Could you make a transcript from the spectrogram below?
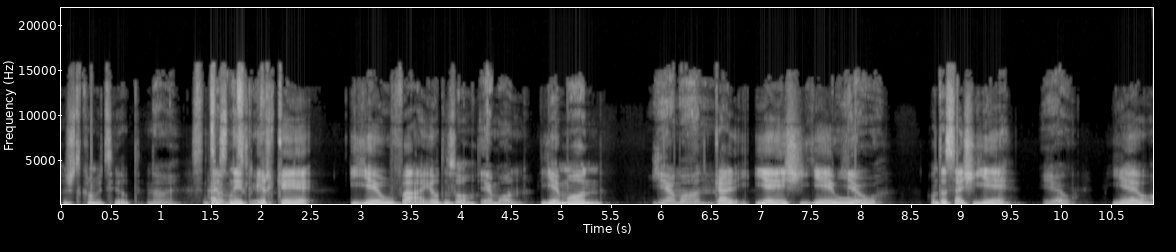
Das ist kompliziert. Nein. Heißt nicht, ich gehe Jeuwei oder so. Jemon. Ja, Mann. Gell? Je ist Jeu. Jo. Und das heißt je. Jo. Jeu.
